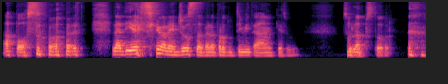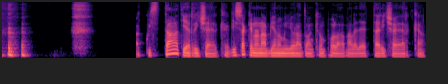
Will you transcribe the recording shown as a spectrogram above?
A posto. la direzione giusta per la produttività anche su, sull'App Store. Acquistati e ricerca. Chissà che non abbiano migliorato anche un po' la maledetta ricerca.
